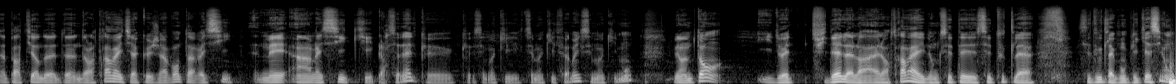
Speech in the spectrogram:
à partir de, de, de leur travail, c'est-à-dire que j'invente un récit, mais un récit qui est personnel, que, que c'est moi qui c'est moi qui le fabrique, c'est moi qui le monte, mais en même temps ils doivent être fidèles à leur, à leur travail. Donc c'était c'est toute la c'est toute la complication.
